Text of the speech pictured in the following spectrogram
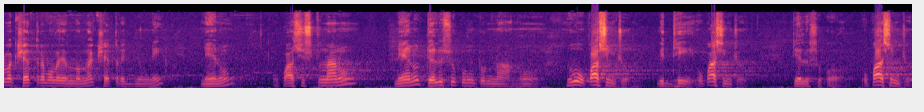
సర్వక్షేత్రముల ఎందున్న క్షేత్రజ్ఞుణ్ణి నేను ఉపాసిస్తున్నాను నేను తెలుసుకుంటున్నాను. నువ్వు ఉపాసించు విద్ధి ఉపాసించు తెలుసుకో ఉపాసించు.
